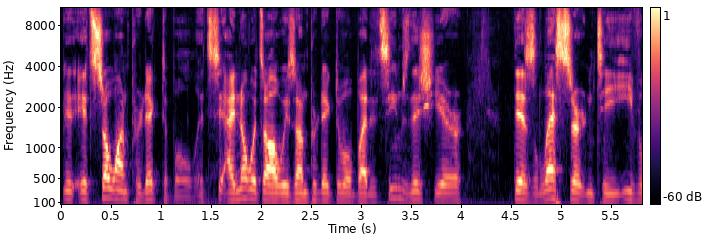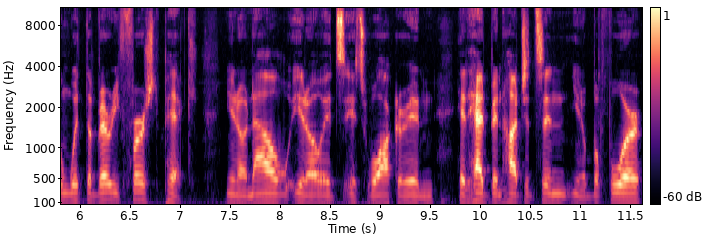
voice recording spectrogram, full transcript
it's so unpredictable. It's I know it's always unpredictable, but it seems this year there's less certainty even with the very first pick. You know, now you know it's it's Walker and it had been Hutchinson. You know, before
